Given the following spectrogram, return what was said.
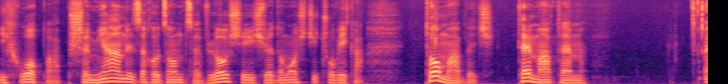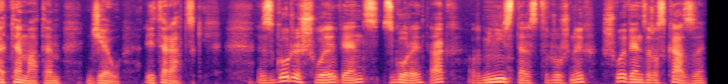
i chłopa, przemiany zachodzące w losie i świadomości człowieka. To ma być tematem tematem dzieł literackich. Z góry szły więc, z góry, tak, od ministerstw różnych, szły więc rozkazy,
